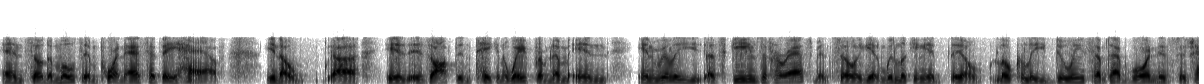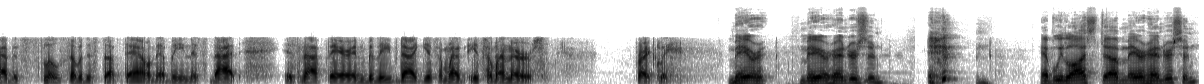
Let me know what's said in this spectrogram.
And so the most important asset they have, you know, uh, is, is often taken away from them in in really uh, schemes of harassment. So again, we're looking at you know locally doing some type of ordinance to try to slow some of this stuff down. I mean, it's not it's not fair, and believe it or not, it gets on my it gets on my nerves, frankly. Mayor Mayor Henderson, have we lost uh, Mayor Henderson?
